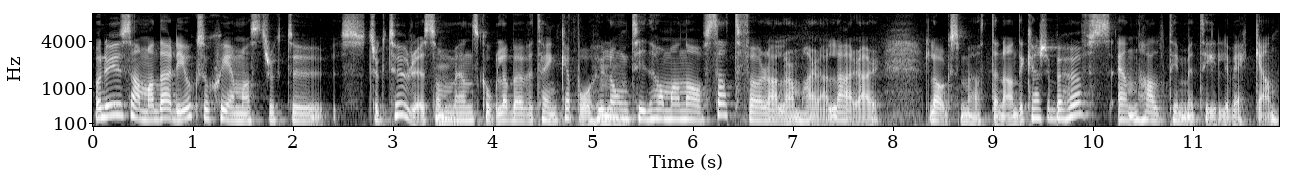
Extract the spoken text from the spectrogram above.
Och det är ju samma där, det är också schemastrukturer som en skola behöver tänka på. Hur lång tid har man avsatt för alla de här lärarlagsmötena? Det kanske behövs en halvtimme till i veckan.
